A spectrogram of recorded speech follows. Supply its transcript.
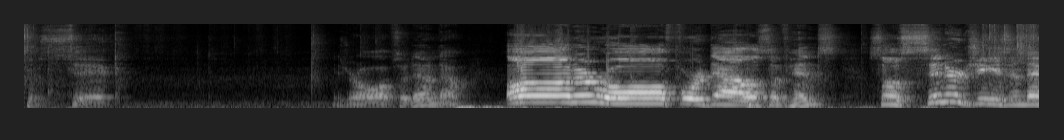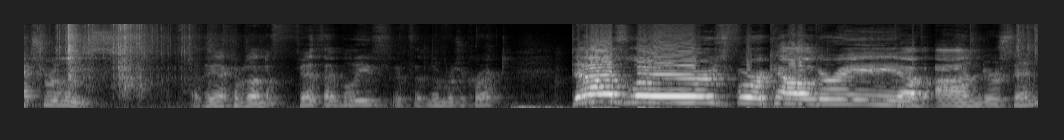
Sick. These are all upside down now. On a roll for Dallas of Hintz. So Synergy is the next release. I think that comes on the 5th, I believe, if the numbers are correct. Dazzlers for Calgary of Anderson.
